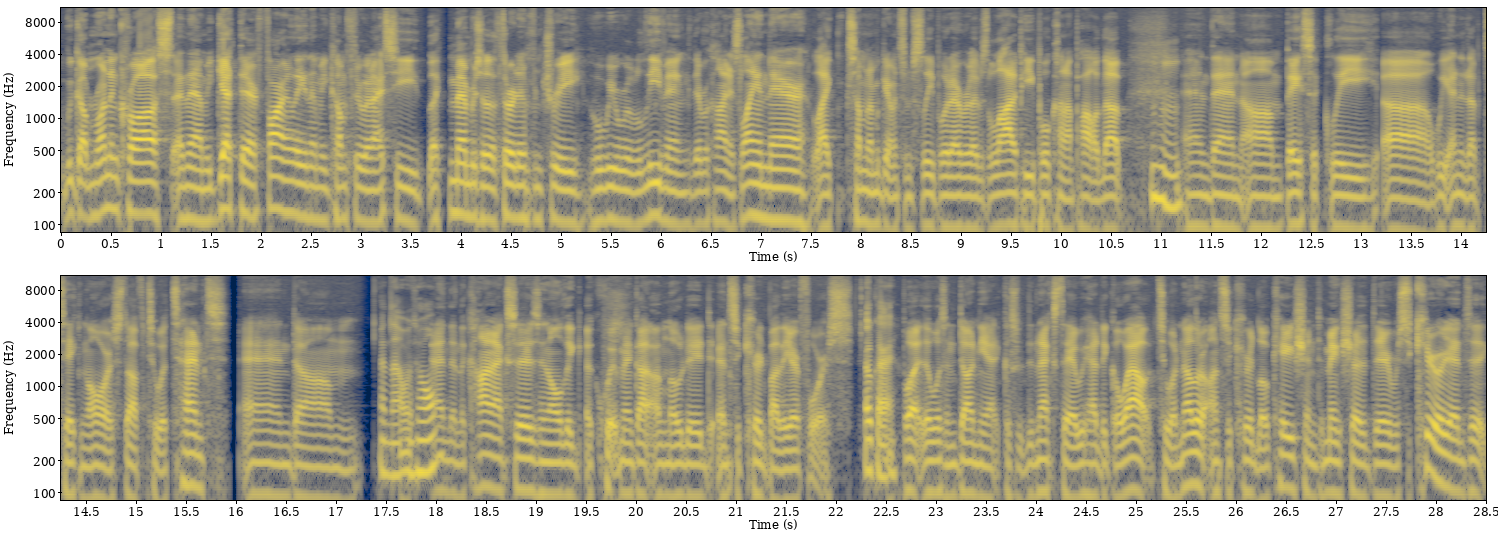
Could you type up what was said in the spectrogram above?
We come running across, and then we get there finally, and then we come through, and I see like members of the Third Infantry who we were leaving. They were kind of just laying there, like some of them were getting some sleep, whatever. There was a lot of people kind of piled up, and then um, basically uh, we ended up taking all our stuff to a tent. And um, And that was home. and then the connexes and all the equipment got unloaded and secured by the Air Force. okay. But it wasn't done yet because the next day we had to go out to another unsecured location to make sure that they were secured and to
